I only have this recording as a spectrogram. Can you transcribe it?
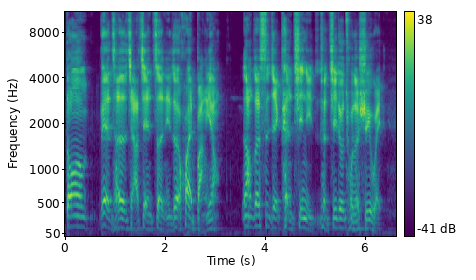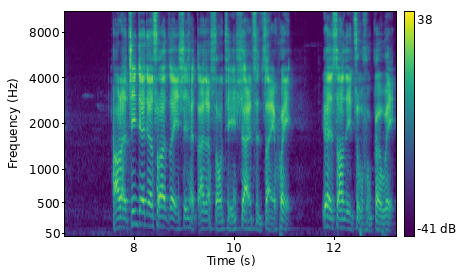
都变成了假见证，你这坏榜样，让这世界看清你这基督徒的虚伪。好了，今天就说到这里，谢谢大家收听，下一次再会。愿上帝祝福各位。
